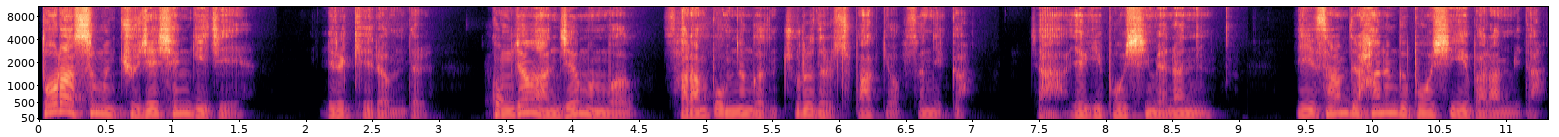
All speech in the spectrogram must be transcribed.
돌아서면 규제 생기지 이렇게 여러분들 공장 안 지으면 뭐 사람 뽑는 것은 줄어들 수밖에 없으니까 자 여기 보시면은 이 사람들 하는 거 보시기 바랍니다.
